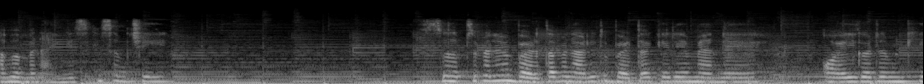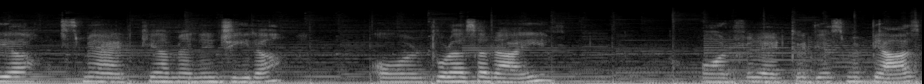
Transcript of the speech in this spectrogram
अब हम बनाएँगे इसकी सब्ज़ी। so, सबसे पहले मैं भरता बना रही तो भरता के लिए मैंने ऑयल गर्म किया उसमें ऐड किया मैंने जीरा और थोड़ा सा राई और फिर ऐड कर दिया इसमें प्याज।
